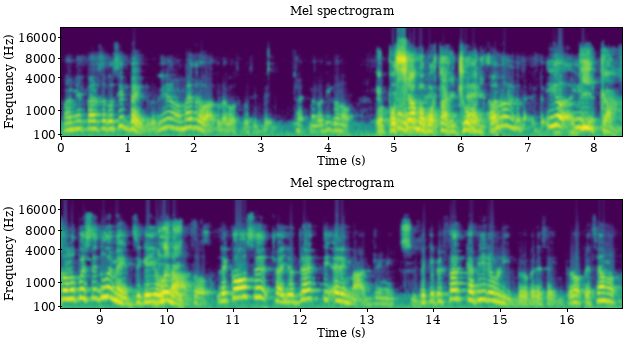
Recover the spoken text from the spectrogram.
ma mi è parso così bello che io non ho mai trovato una cosa così bella. Cioè, me lo dicono e possiamo portare i giovani ecco, allora, io, io, sono questi due mezzi che io due ho usato, mezzi. le cose, cioè gli oggetti e le immagini, sì. perché per far capire un libro, per esempio, no? pensiamo,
